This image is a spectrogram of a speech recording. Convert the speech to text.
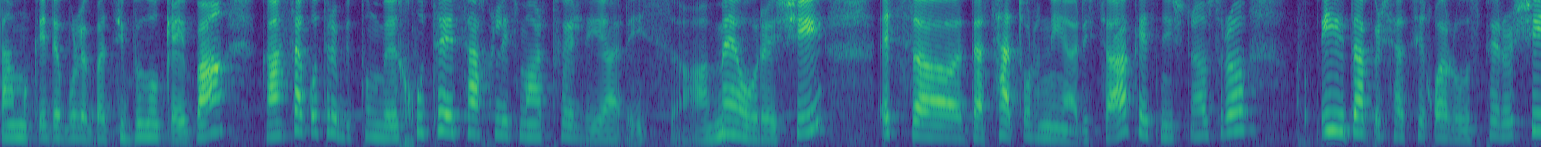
დამოკიდებულება ციბლოკება, განსაკუთრებით თუ მეხუთე სახლის მართველი არის მეორეში, ეს და სატურნი არის აქ, ეს ნიშნავს, რომ პირდაპირ სასიყვარულო სფეროში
